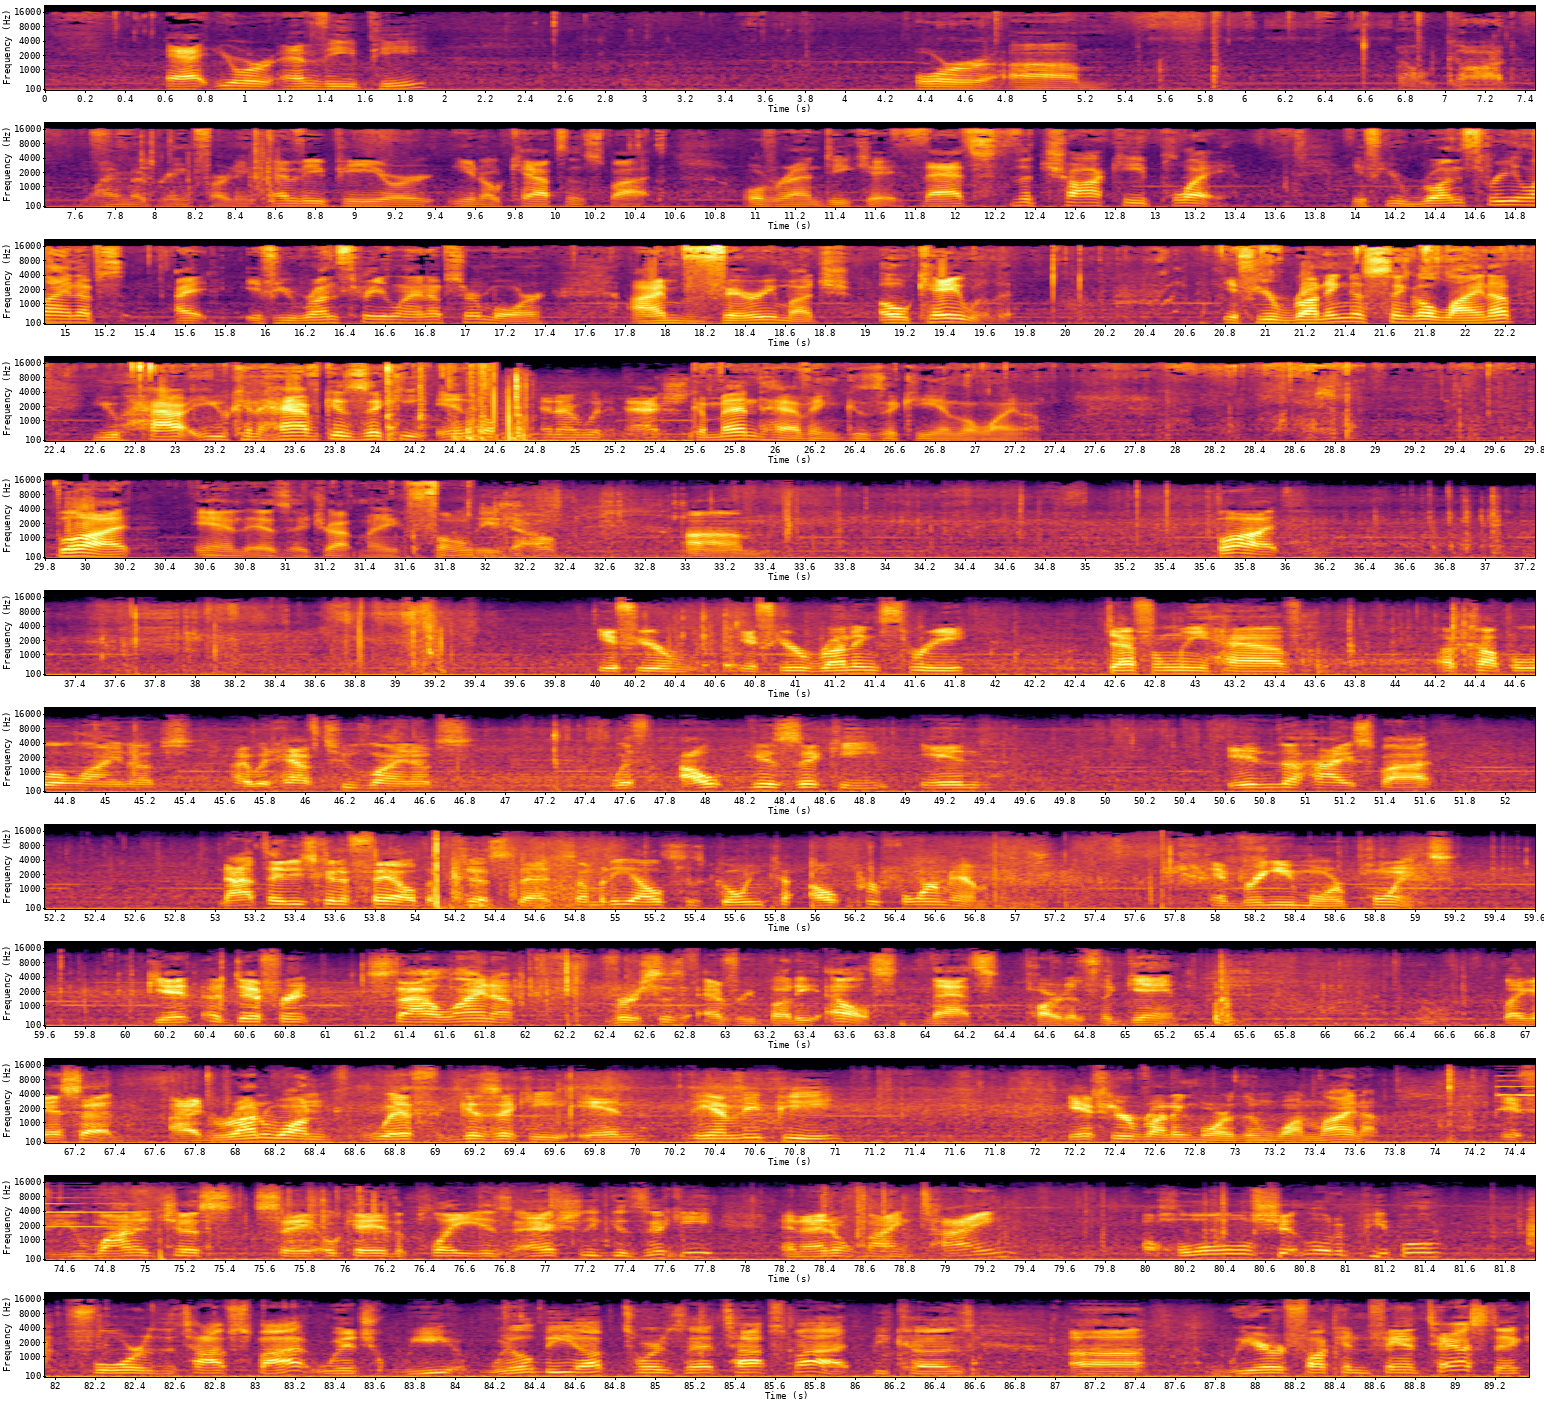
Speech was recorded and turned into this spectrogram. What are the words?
at your MVP or um, oh god, why am I brain farting? MVP or you know captain spot over on DK. That's the chalky play. If you run three lineups, I, if you run three lineups or more, I'm very much okay with it. If you're running a single lineup, you have you can have Gesicki in the, and I would actually recommend having Gesicki in the lineup. But and as I drop my phone down, um, but if you're if you're running three, definitely have a couple of lineups. I would have two lineups without Gesicki in in the high spot. Not that he's going to fail, but just that somebody else is going to outperform him and bring you more points. Get a different style lineup versus everybody else. That's part of the game. Like I said, I'd run one with Gesicki in the MVP if you're running more than one lineup. If you want to just say, okay, the play is actually Gesicki, and I don't mind tying a whole shitload of people for the top spot, which we will be up towards that top spot because uh, we are fucking fantastic.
